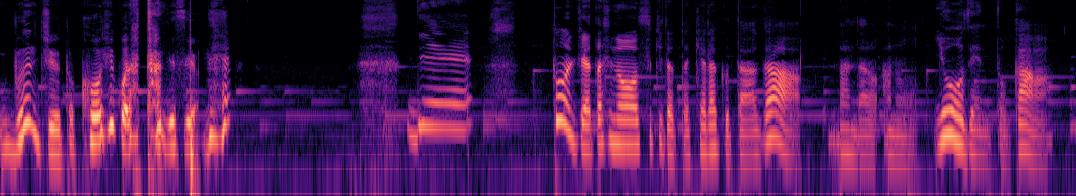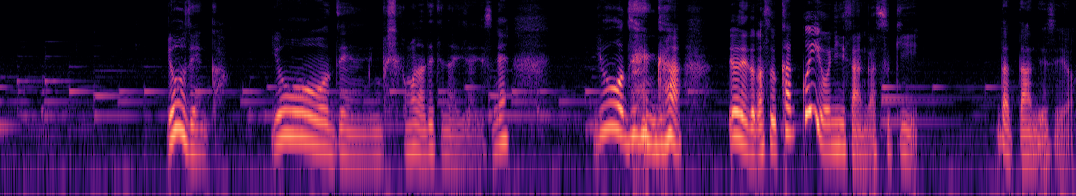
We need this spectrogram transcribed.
文中とコーヒコだったんですよね。で、当時私の好きだったキャラクターが、なんだろう、あの、妖禅とか、妖禅か。妖禅しかまだ出てない時代ですね。妖禅が、妖禅とかすごいかっこいいお兄さんが好きだったんですよ。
